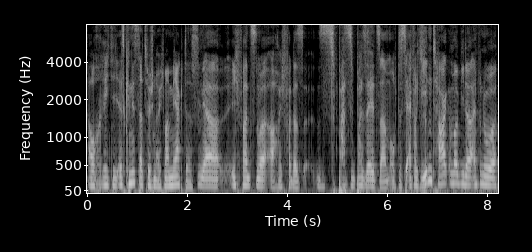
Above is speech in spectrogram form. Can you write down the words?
auch richtig. Es knistert zwischen euch, man merkt es. Ja, ich fand's nur, ach, ich fand das super, super seltsam. Auch, dass sie einfach jeden Tag immer wieder einfach nur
